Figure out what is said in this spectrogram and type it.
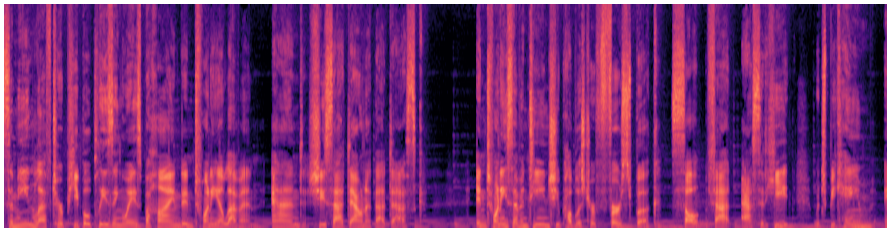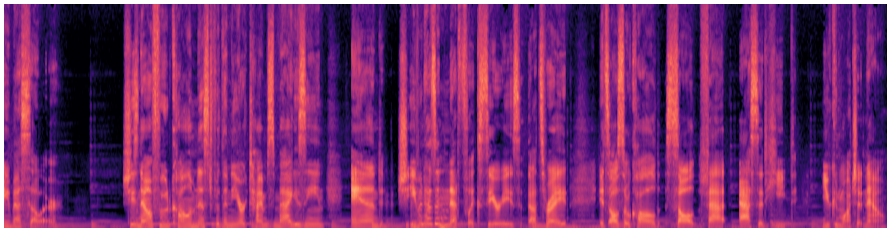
Samin left her people pleasing ways behind in 2011, and she sat down at that desk. In 2017, she published her first book, Salt, Fat, Acid, Heat, which became a bestseller. She's now a food columnist for the New York Times Magazine, and she even has a Netflix series. That's right. It's also called Salt, Fat, Acid, Heat. You can watch it now.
